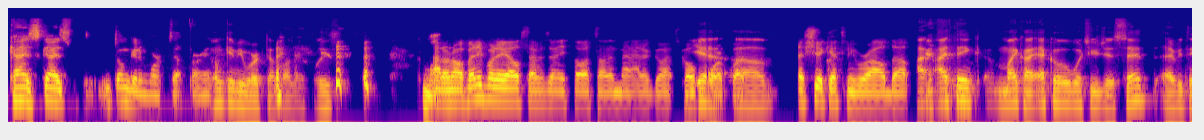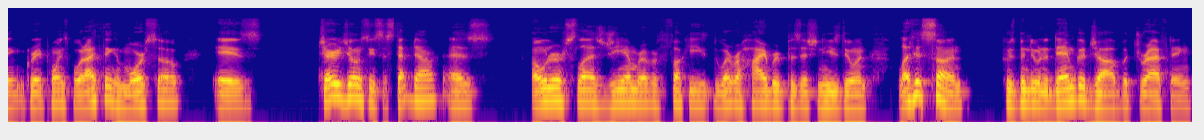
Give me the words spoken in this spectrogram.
guys, guys, don't get him worked up. All right. Don't get me worked up on that, please. Come I don't know if anybody else has any thoughts on the matter. Go go for it. But uh, that shit gets me riled up. I, I think Mike, I echo what you just said. Everything great points, but what I think more so is Jerry Jones needs to step down as owner slash GM, whatever the fuck he's whatever hybrid position he's doing. Let his son, who's been doing a damn good job with drafting,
